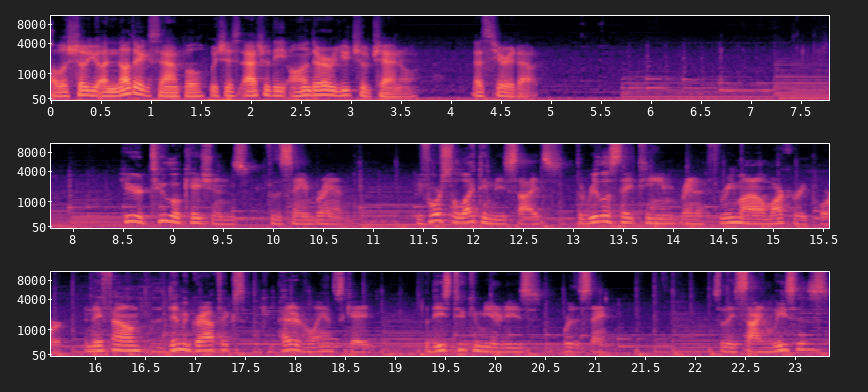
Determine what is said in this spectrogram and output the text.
I will show you another example, which is actually on their YouTube channel. Let's hear it out. Here are two locations for the same brand. Before selecting these sites, the real estate team ran a three mile market report and they found that the demographics and competitive landscape for these two communities were the same. So they signed leases,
